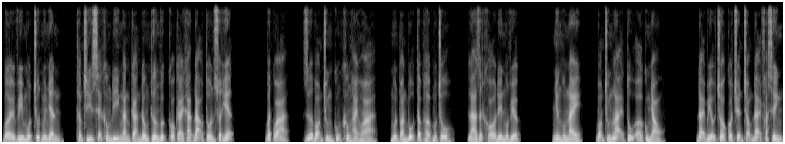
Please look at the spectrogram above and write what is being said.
Bởi vì một chút nguyên nhân, thậm chí sẽ không đi ngăn cản đông thương vực có cái khác đạo tôn xuất hiện. Bất quá, giữa bọn chúng cũng không hài hòa, muốn toàn bộ tập hợp một chỗ, là rất khó đến một việc. Nhưng hôm nay, bọn chúng lại tụ ở cùng nhau. Đại biểu cho có chuyện trọng đại phát sinh.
